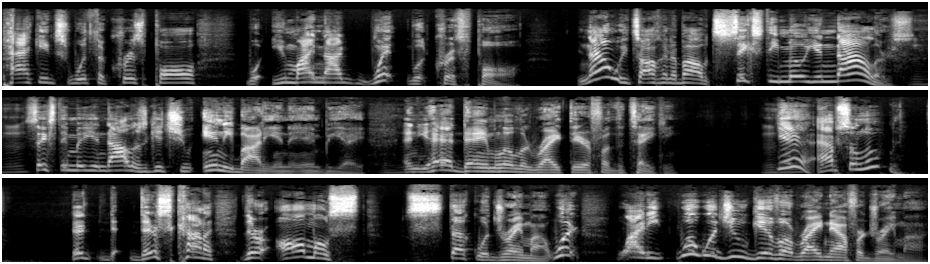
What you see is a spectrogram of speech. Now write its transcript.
package with a Chris Paul. You might not went with Chris Paul. Now we're talking about sixty million dollars. Mm-hmm. Sixty million dollars gets you anybody in the NBA, mm-hmm. and you had Dame Lillard right there for the taking. Mm-hmm. Yeah, absolutely. They're, there's kind of they're almost stuck with Draymond. What, Whitey? What would you give up right now for Draymond?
